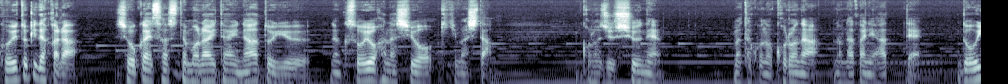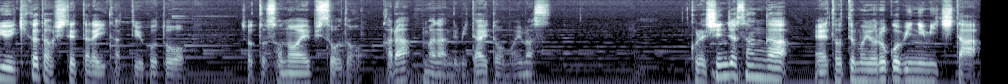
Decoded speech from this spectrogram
こういう時だから紹介させてもらいたいなというなんかそういうお話を聞きました。この10周年またこのコロナの中にあってどういう生き方をしていったらいいかっていうことをちょっとそのエピソードから学んでみたいと思います。これ信者さんが、えー、とても喜びに満ちた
